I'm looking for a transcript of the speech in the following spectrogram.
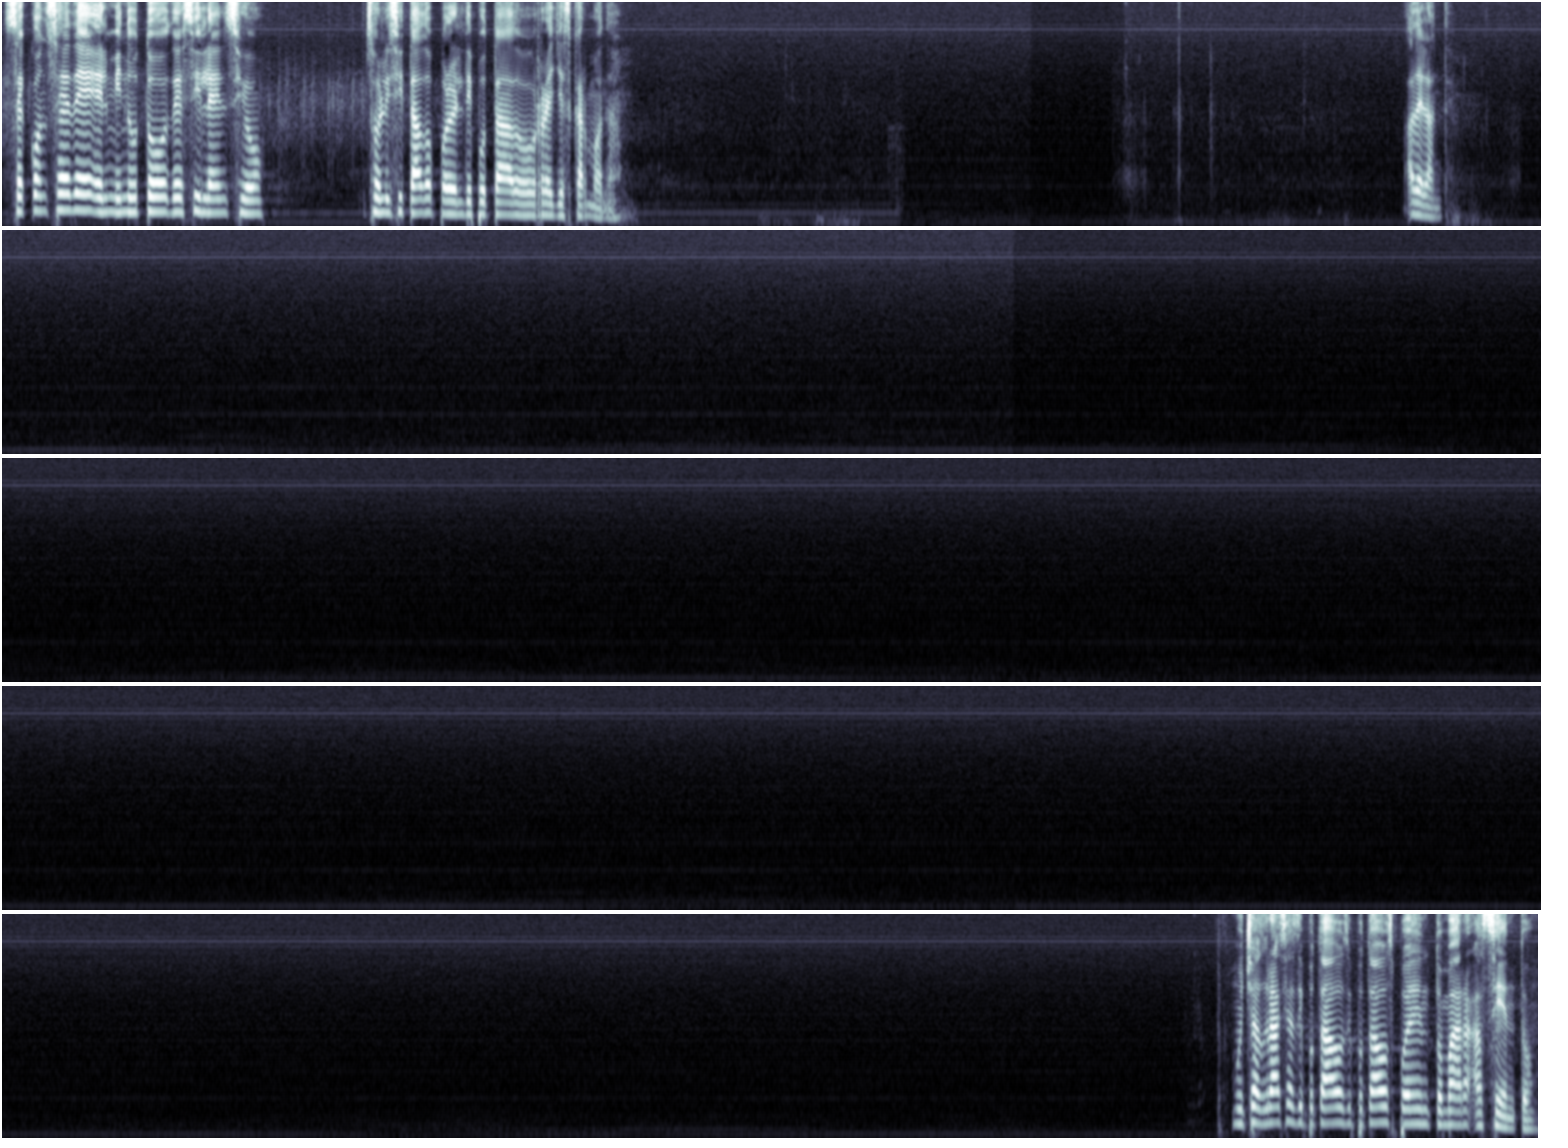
Se concede el minuto de silencio solicitado por el diputado Reyes Carmona. Adelante. Muchas gracias, diputados. Diputados pueden tomar asiento.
